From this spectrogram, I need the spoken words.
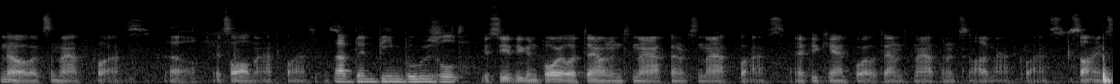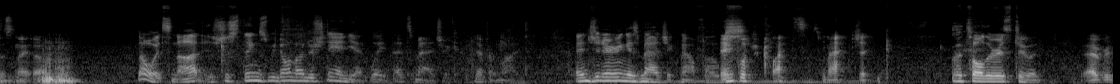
No, that's a math class. Oh, It's all math classes. I've been bean boozled. You see, if you can boil it down into math, then it's a math class. And if you can't boil it down into math, then it's not a math class. Science is made up. No, it's not. It's just things we don't understand yet. Wait, that's magic. Never mind. Engineering is magic now, folks. English class is magic. That's all there is to it. Every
